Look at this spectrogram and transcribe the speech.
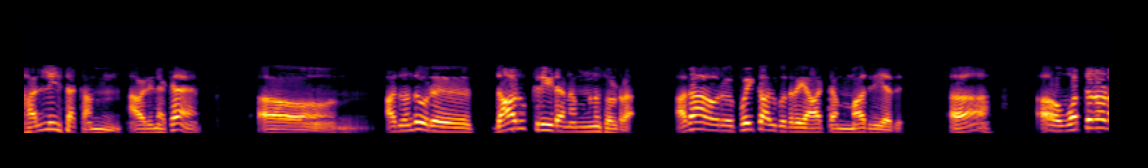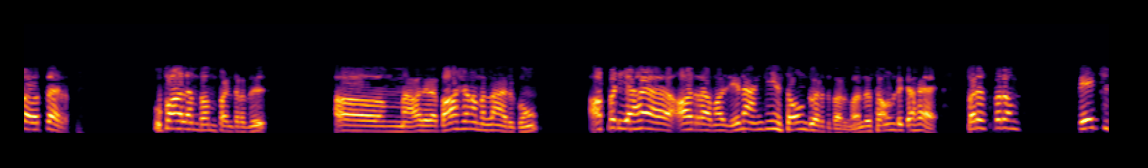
ஹல்லீசகம் அப்படின்னாக்க அது வந்து ஒரு தாரு கிரீடனம்னு சொல்றா. அதான் ஒரு பொய்க்கால் குதிரை ஆட்டம் மாதிரி அது. ஆ, ஒருத்தரோட ஒருத்தர் உபாலம்பம் பண்றது. அதுல பாஷணம் எல்லாம் இருக்கும். அப்படியாக ஆடுற மாதிரி ஏன்னா அங்கேயும் சவுண்ட் வருது பாருங்க. அந்த சவுண்டுக்காக பரஸ்பரம் பேச்சு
